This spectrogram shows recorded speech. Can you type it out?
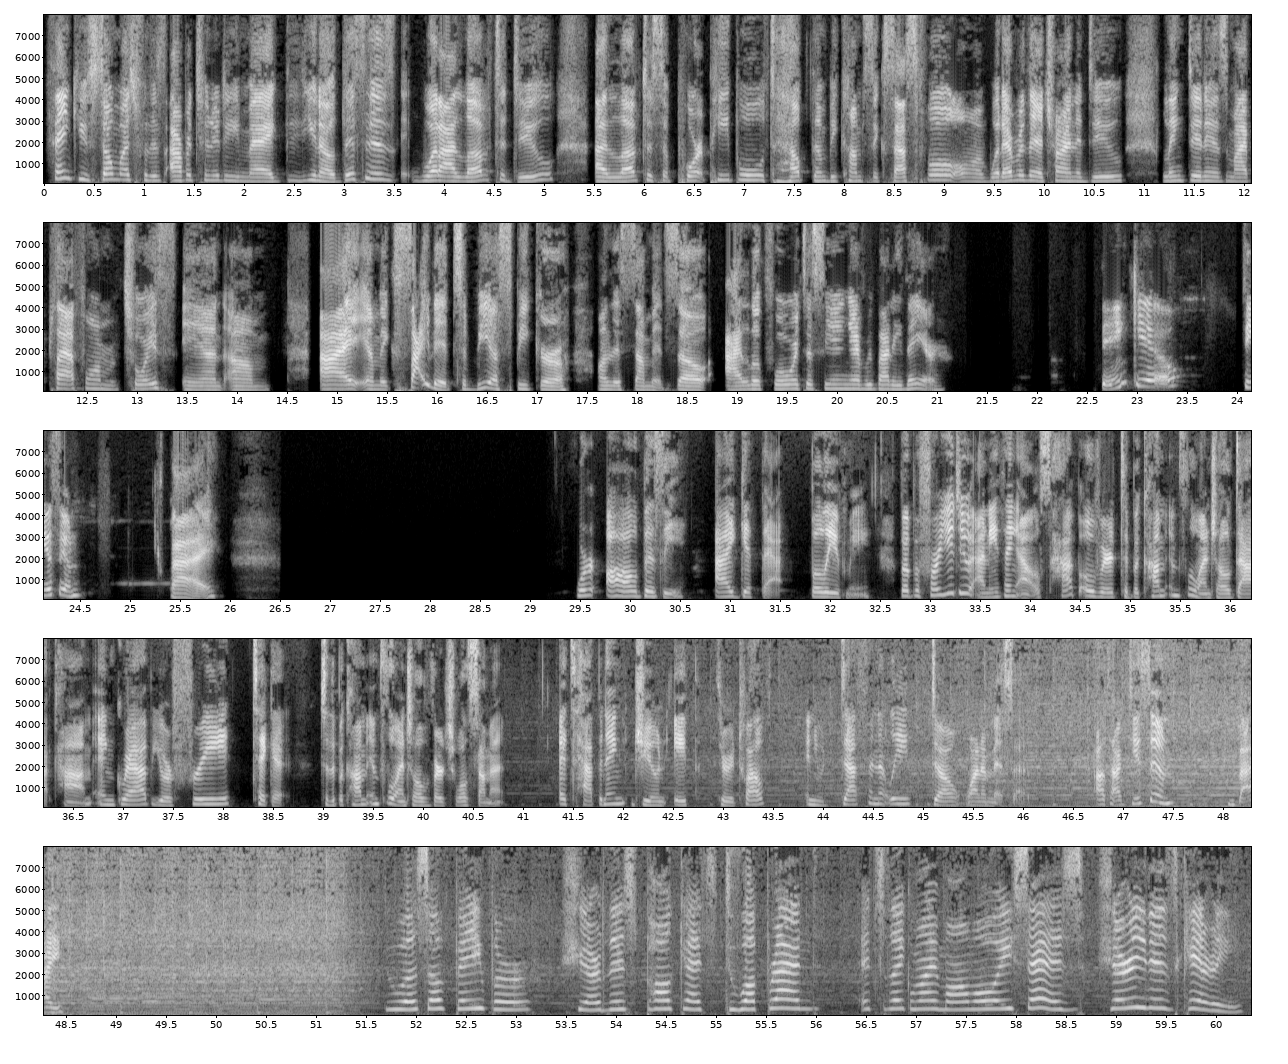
Thank you so much for this opportunity, Meg. You know, this is what I love to do. I love to support people to help them become successful on whatever they're trying to do. LinkedIn is my platform of choice and, um, I am excited to be a speaker on this summit. So I look forward to seeing everybody there. Thank you. See you soon. Bye. We're all busy. I get that. Believe me. But before you do anything else, hop over to becomeinfluential.com and grab your free ticket to the Become Influential Virtual Summit. It's happening June 8th through 12th, and you definitely don't want to miss it. I'll talk to you soon. Bye. Us a favor. Share this podcast to a friend. It's like my mom always says sharing is caring.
